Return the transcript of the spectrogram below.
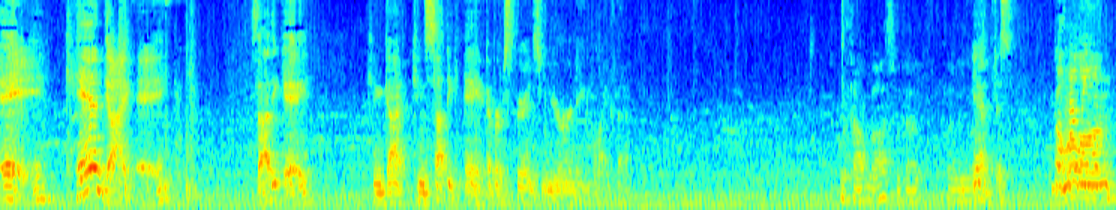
A, can guy A, tzaddik A, can guy can tzaddik A ever experience yearning like that? Without loss, without. without Yeah, just Well, going how we along,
